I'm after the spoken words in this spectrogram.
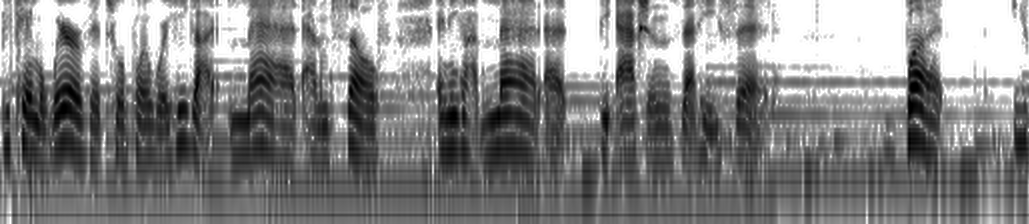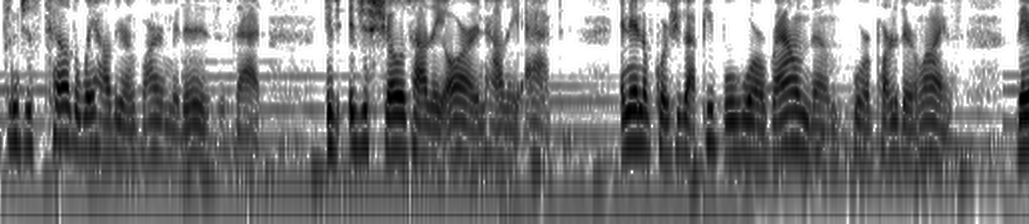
became aware of it to a point where he got mad at himself and he got mad at the actions that he said. But you can just tell the way how their environment is, is that it, it just shows how they are and how they act. And then, of course, you got people who are around them who are part of their alliance. They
